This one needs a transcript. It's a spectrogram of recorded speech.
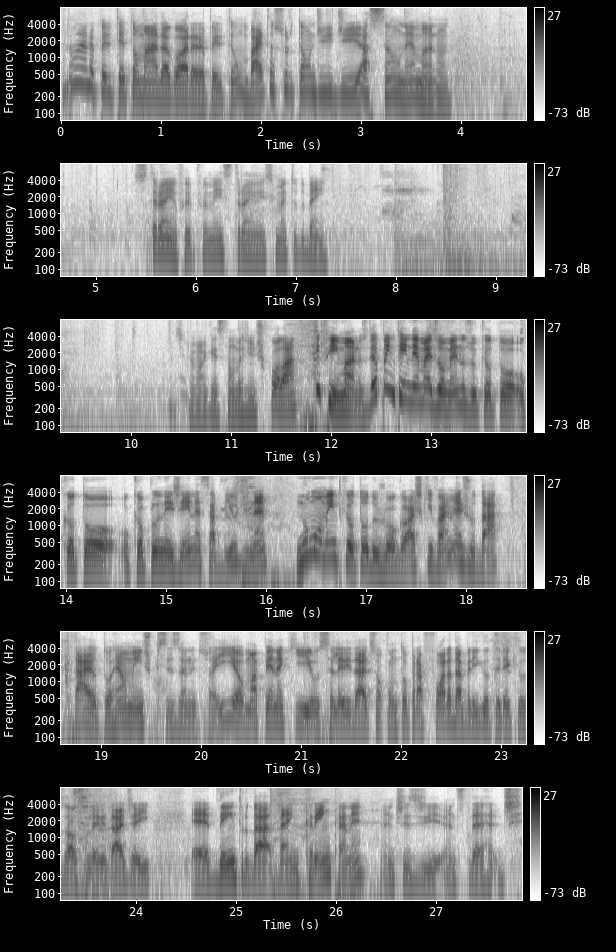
Não era pra ele ter tomado agora, era pra ele ter um baita surtão de, de ação, né, mano? Estranho, foi, foi meio estranho isso, mas tudo bem. Seria uma questão da gente colar. Enfim, manos, deu pra entender mais ou menos o que eu tô, o que eu tô, o que eu planejei nessa build, né? No momento que eu tô do jogo, eu acho que vai me ajudar, tá? Eu tô realmente precisando disso aí. É uma pena que o Celeridade só contou pra fora da briga. Eu teria que usar o Celeridade aí é, dentro da, da encrenca, né? Antes de... Antes de,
